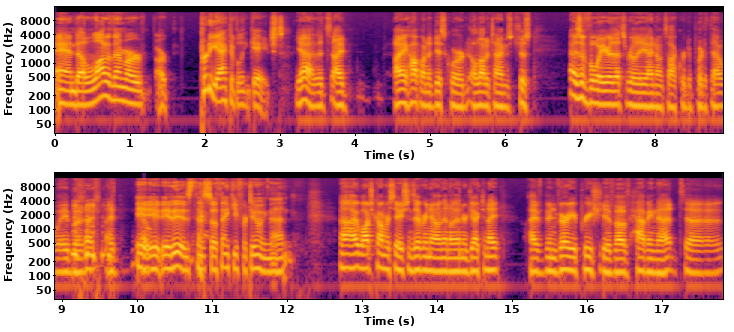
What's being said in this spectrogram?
and a lot of them are, are pretty actively engaged. Yeah, that's I. I hop on a Discord a lot of times just as a voyeur. That's really I know it's awkward to put it that way, but I, I, It, it, it is. So thank you for doing that. Uh, I watch conversations every now and then. I'll interject, and I I've been very appreciative of having that uh,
